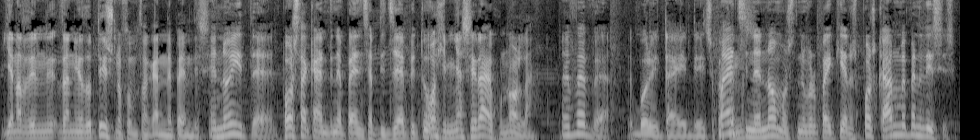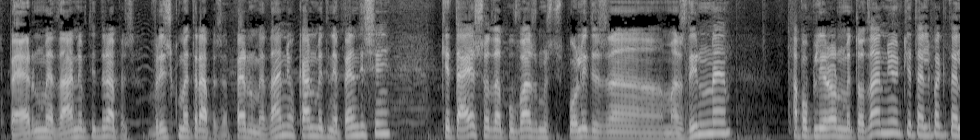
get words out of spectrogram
για να δανει- δανειοδοτήσουν αυτό που θα κάνει την επένδυση. Εννοείται. Πώς θα κάνει την επένδυση από την τσέπη του; Όχι, μια σειρά έχουν όλα. Ε, βέβαια. Δεν μπορεί τα ADH ο Μα καθένας. έτσι είναι νόμος στην Ευρωπαϊκή Ένωση. Πώς κάνουμε επενδύσεις; Παίρνουμε δάνειο από την τράπεζα. Βρίσκουμε τράπεζα. Παίρνουμε δάνειο, κάνουμε την επένδυση και τα έσοδα που βάζουμε στους πολίτες να μας δίνουν, αποπληρώνουμε το δάνειο κτλ. κτλ.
